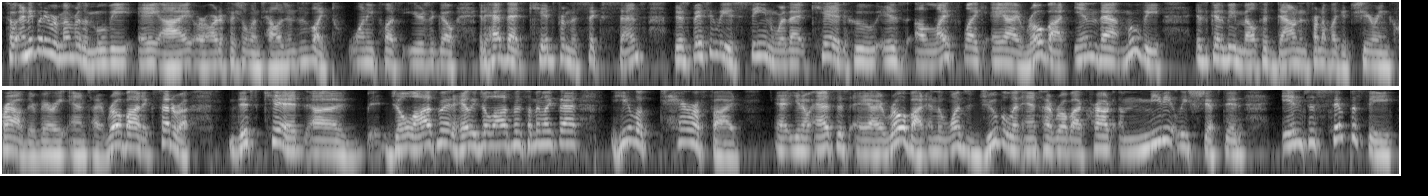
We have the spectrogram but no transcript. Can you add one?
So anybody remember the movie AI or artificial intelligence? This is like 20 plus years ago. It had that kid from the Sixth Sense. There's basically a scene where that kid who is a lifelike AI robot in that movie is going to be melted down in front of like a cheering crowd. They're very anti-robot, etc this kid, uh, Joel Osment, Haley Joel Osment, something like that, he looked terrified. Uh, you know, as this AI robot, and the once jubilant anti-robot crowd immediately shifted into sympathy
